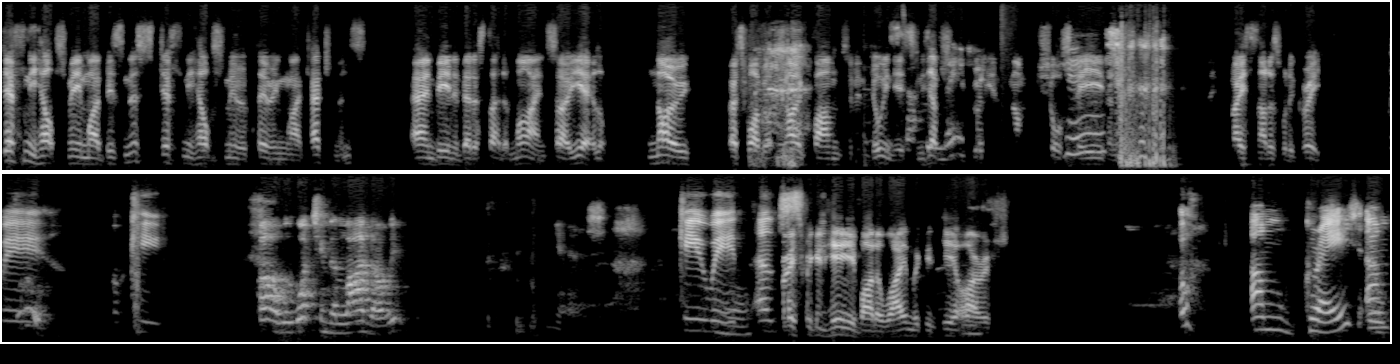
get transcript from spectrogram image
definitely helps me in my business, definitely helps me with clearing my attachments and being a better state of mind. So yeah, look, no, that's why I've got no qualms in doing this. And he's absolutely brilliant. And I'm sure Yes. Steve and Grace and others would agree. Wait. Okay. Oh, we're watching the live, are we? Yes. Okay, wait. Yeah. Grace, we can hear you by the way, and we can hear Irish. Oh, Um, Grace, um,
